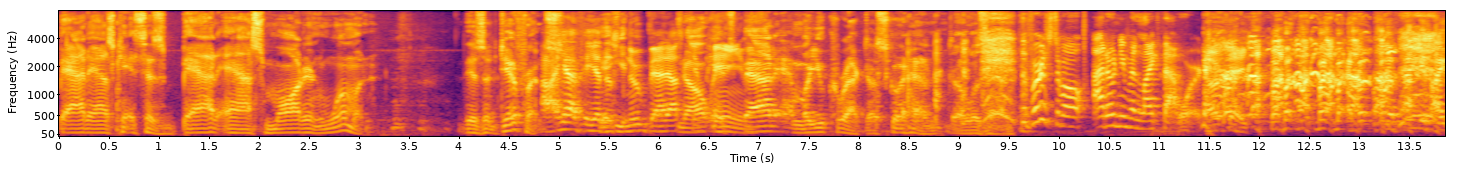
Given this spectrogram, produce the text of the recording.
badass. It says badass modern woman. There's a difference. I have here this You- new badass no, campaign. No, it's bad. And well, you correct us. Go ahead, uh, Lizanne. So first of all, I don't even like that word. Okay, but, but, but, but, but, but the thing is, I,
